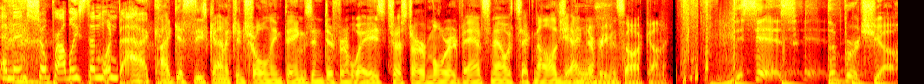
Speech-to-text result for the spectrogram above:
and then she'll probably send one back. I guess these kind of controlling things in different ways just are more advanced now with technology. I never even saw it coming. This is The Bert Show.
